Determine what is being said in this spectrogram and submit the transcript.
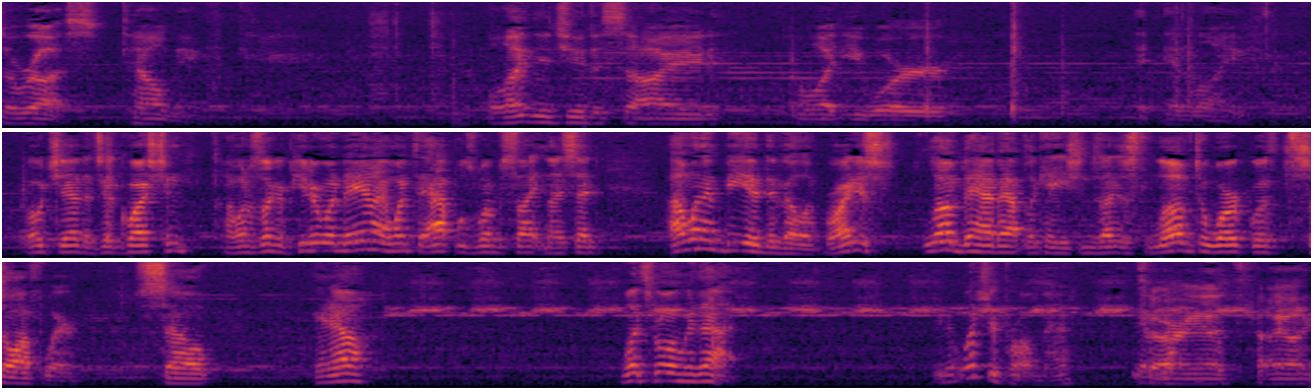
So Russ, tell me, when did you decide what you were in life? Oh, Chad, that's a good question. I was on a computer one day and I went to Apple's website and I said, I want to be a developer. I just love to have applications. I just love to work with software. So, you know, what's wrong with that? You know, what's your problem, man? Sorry, I, I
